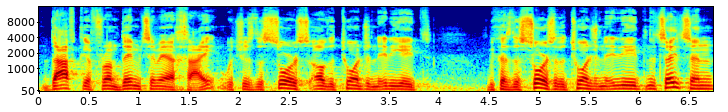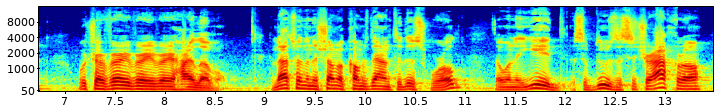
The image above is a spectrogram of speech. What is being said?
from Dem Tzemeach which is the source of the 288, because the source of the 288 Nitzaitzin, which are very, very, very high level. And that's when the neshama comes down to this world, that when a yid subdues the Sitra Achra,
